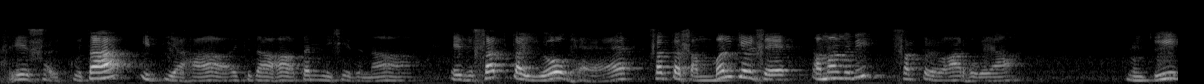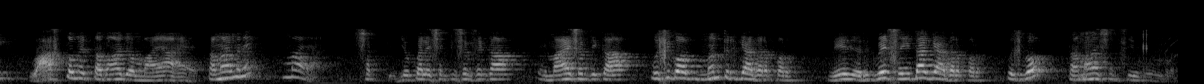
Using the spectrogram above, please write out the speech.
अरे तन निषेधना यदि सत का योग है सत का संबंध के से तमाम में भी सत्य व्यवहार हो गया। क्योंकि वास्तव में तमा जो माया है तमा मैंने माया शक्ति जो पहले शक्ति शब्द से कहा माया शब्द कहा, उसी को मंत्र के आधार पर, वेद, ऋग्वेद संहिता के आधार पर, उसको तमा शब्द से बोल रहे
